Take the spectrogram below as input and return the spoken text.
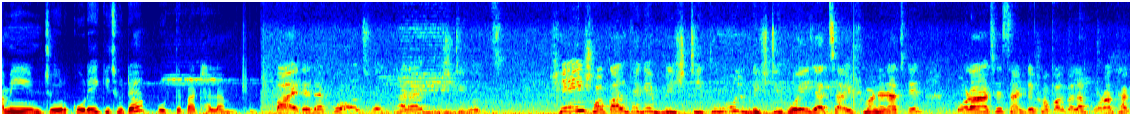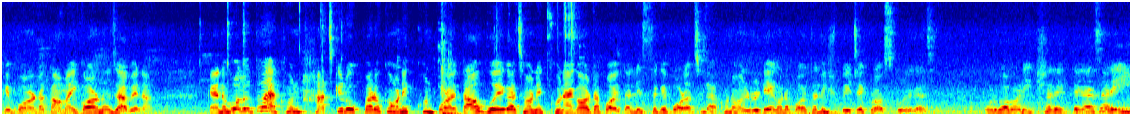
আমি জোর করেই কিছুটা পড়তে পাঠালাম। বাইরে দেখো অঝোর ধারায় বৃষ্টি হচ্ছে। সেই সকাল থেকে বৃষ্টি, তুমুল বৃষ্টি হয়ে যাচ্ছে। আয়ুষ্মানের আজকে পড়া আছে সানডে সকালবেলা, পড়া থাকে, পড়াটা কামাই করানো যাবে না। কেন বলো তো? এখন আজকে রোববার ওকে অনেকক্ষণ পড়ায়। তাও হয়ে গেছে অনেকক্ষণ। এগারোটা পঁয়তাল্লিশ থেকে পড়া ছিল, এখন অলরেডি এগারোটা পঁয়তাল্লিশ বেজে ক্রস করে গেছে। ওর বাবা রিক্সা দেখতে গেছে আর এই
